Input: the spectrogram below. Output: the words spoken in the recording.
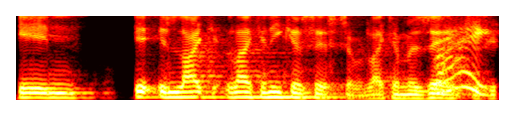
in it, like like an ecosystem, like a mosaic. Right.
